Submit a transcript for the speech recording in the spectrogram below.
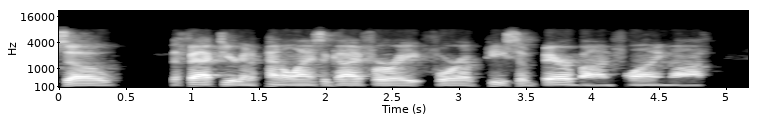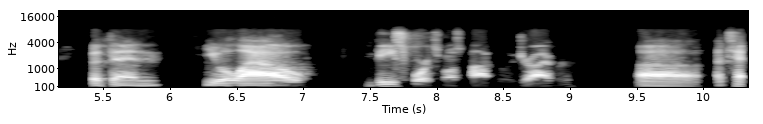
So the fact you're going to penalize a guy for a for a piece of bear bond flying off, but then you allow the sport's most popular driver uh, te-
